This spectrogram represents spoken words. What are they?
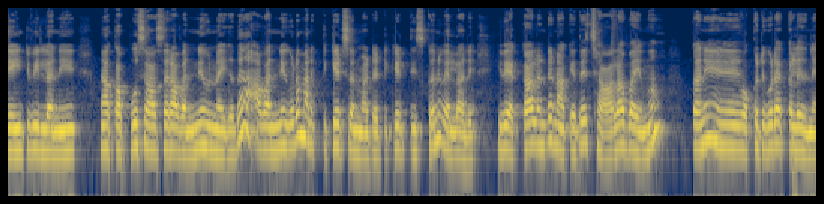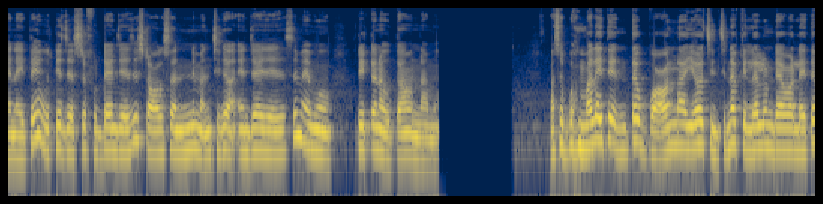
జెయింట్ వీల్ అని కప్పు సాసర్ అవన్నీ ఉన్నాయి కదా. అవన్నీ కూడా మనకి టికెట్స్ అనమాట టికెట్ తీసుకొని వెళ్ళాలి. ఇవి ఎక్కాలంటే నాకైతే చాలా భయము. కానీ ఒక్కటి కూడా ఎక్కలేదు నేనైతే. ఊరికే జస్ట్ ఫుడ్ ఎంజాయ్ చేసి స్టాల్స్ అన్నీ మంచిగా ఎంజాయ్ చేసి మేము రిటర్న్ అవుతా ఉన్నాము. అసలు బొమ్మలు అయితే ఎంత బాగున్నాయో. చిన్న చిన్న పిల్లలు ఉండేవాళ్ళు అయితే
